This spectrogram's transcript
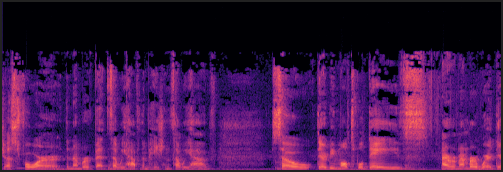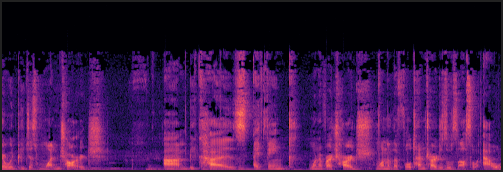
just for the number of beds that we have and the patients that we have. So there'd be multiple days. I remember where there would be just one charge, um, because I think one of our charge, one of the full time charges, was also out.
